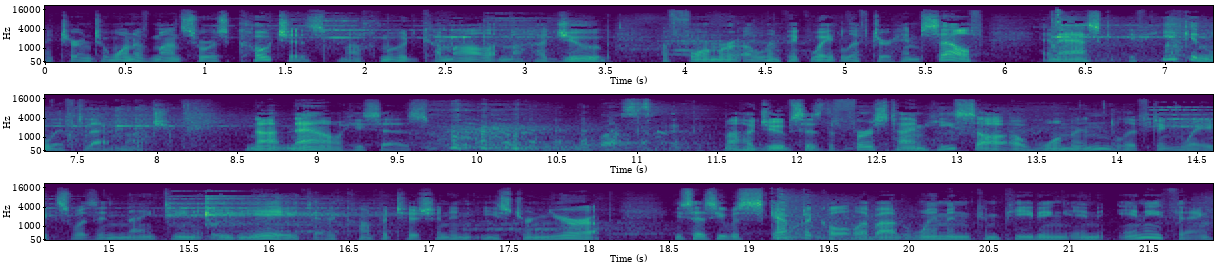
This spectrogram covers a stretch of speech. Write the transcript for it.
I turned to one of Mansour's coaches, Mahmoud Kamal Mahajoub, a former Olympic weightlifter himself, and asked if he can lift that much. Not now, he says. Mahajoub says the first time he saw a woman lifting weights was in 1988 at a competition in Eastern Europe. He says he was skeptical about women competing in anything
